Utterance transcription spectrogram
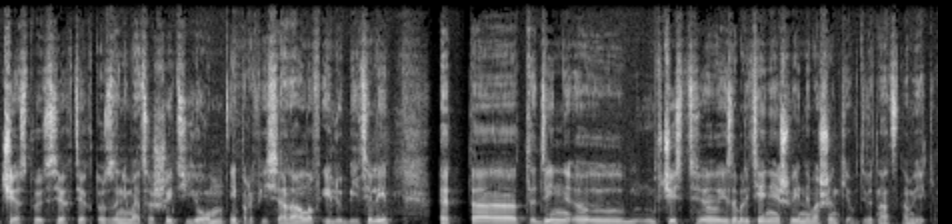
чествует всех тех, кто занимается шитьем, и профессионалов, и любителей. Это день э, в честь э, изобретения швейной машинки в XIX веке.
